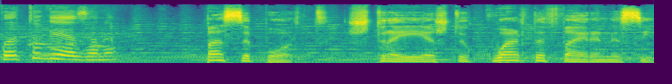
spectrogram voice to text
portuguesa, né? Passaporte estreia esta quarta-feira na SIC.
